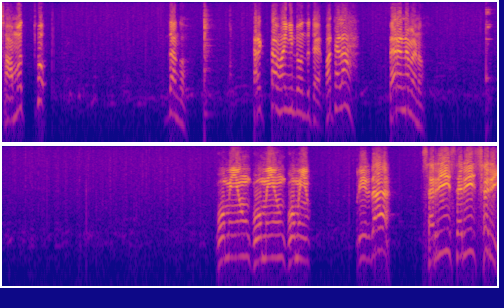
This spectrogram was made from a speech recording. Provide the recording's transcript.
சமத்துவம் இந்தாங்க கரெக்டா வாங்கிட்டு வந்துட்டேன். பார்த்தலா வேற என்ன வேணும்? கோமயம் கோமயம் கோமயம். புரியுதா? சரி சரி சரி.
